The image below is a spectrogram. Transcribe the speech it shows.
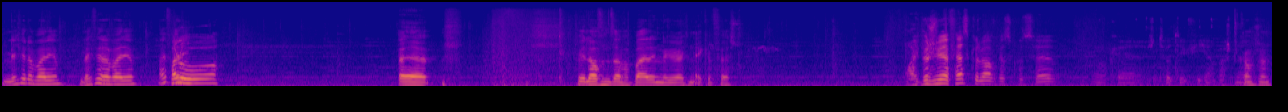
Bin gleich wieder bei dir. Bin gleich wieder bei dir. Hi. Hallo! Äh. Wir laufen uns einfach beide in der gleichen Ecke fest. Oh, ich bin schon wieder festgelaufen. Ganz kurz helfen. Okay, ich töte die Viecher einfach schnell. Komm schon.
